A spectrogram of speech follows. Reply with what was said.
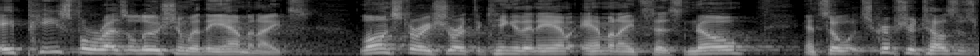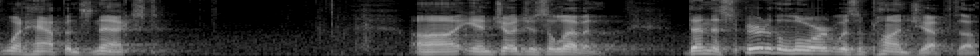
a peaceful resolution with the Ammonites. Long story short, the king of the Ammonites says no. And so scripture tells us what happens next uh, in Judges 11. Then the Spirit of the Lord was upon Jephthah,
